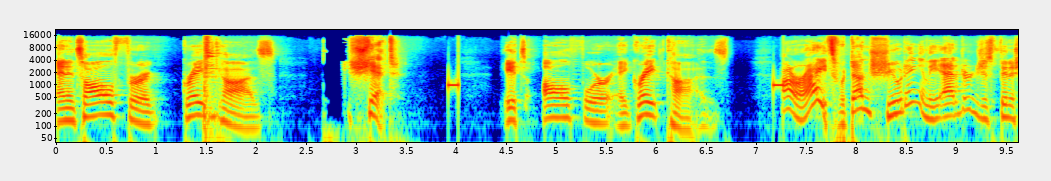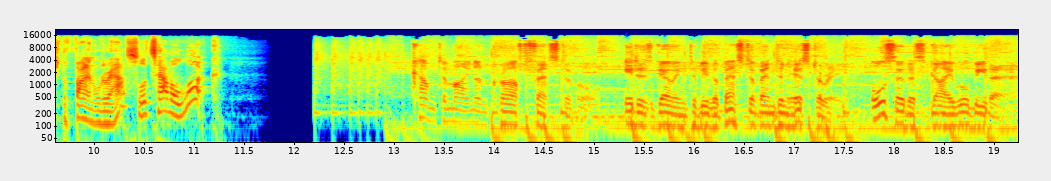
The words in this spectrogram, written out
and it's all for a great cause. Shit, it's all for a great cause. All right, we're done shooting, and the editor just finished the final draft. So let's have a look. Come to Mine and Craft Festival. It is going to be the best event in history. Also this guy will be there.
